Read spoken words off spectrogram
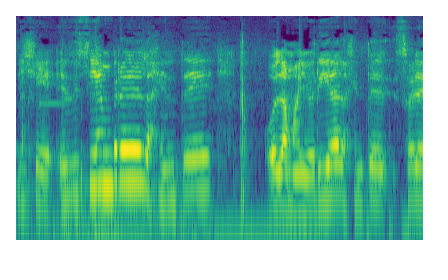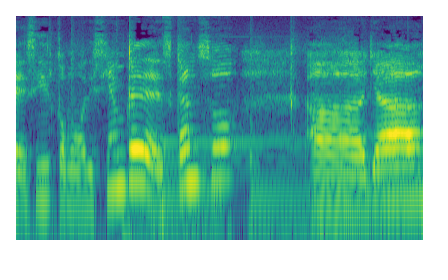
Dije, es diciembre, la gente, o la mayoría de la gente suele decir como diciembre de descanso, uh, ya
